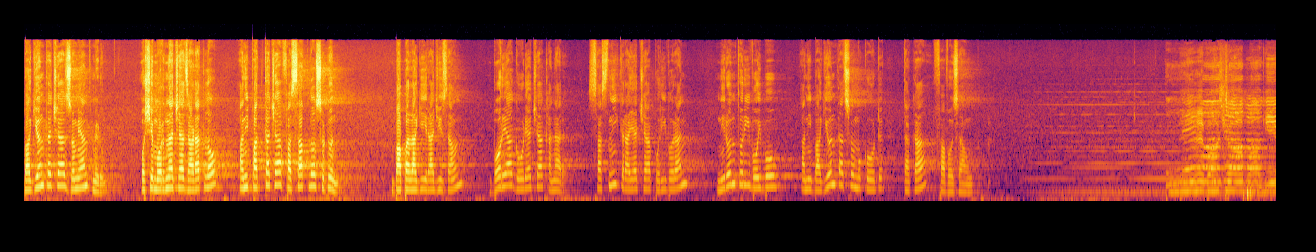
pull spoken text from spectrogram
भाग्यवंताच्या जम्यांत मेळूं अशें मोरनाच्या झाडांतलो आनी पातकाच्या फासांतलो सुटून बापा लागीं राजी जावन बऱ्या गोड्याच्या खानार सासनीक रायाच्या परिवरान निरंतरी वैभव आनी भाग्यवंताचो मुकोट ताका फावो जावंक देवाच्या बागी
